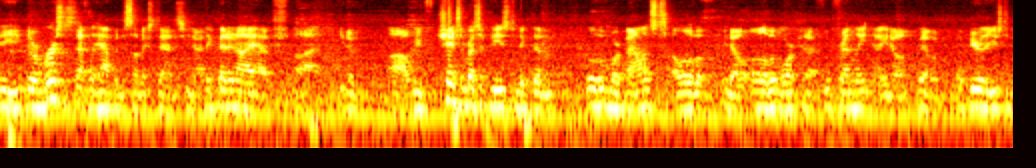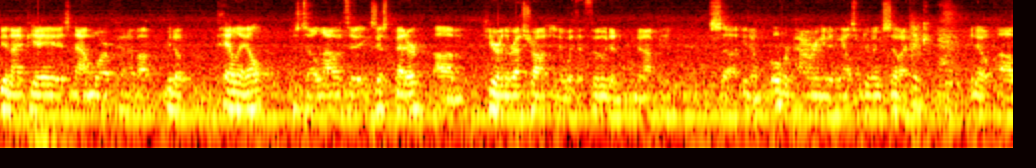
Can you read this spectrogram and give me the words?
the the reverse has definitely happened to some extent. You know, I think Ben and I have, uh, you know, uh, we've changed some recipes to make them a little bit more balanced, a little bit, you know, a little bit more kind of food friendly. Uh, you know, we have a, a beer that used to be an IPA is now more kind of a, you know, pale ale, just to allow it to exist better um, here in the restaurant, you know, with the food and you know, not be, uh, you know, overpowering anything else we're doing. So I think, you know, uh,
